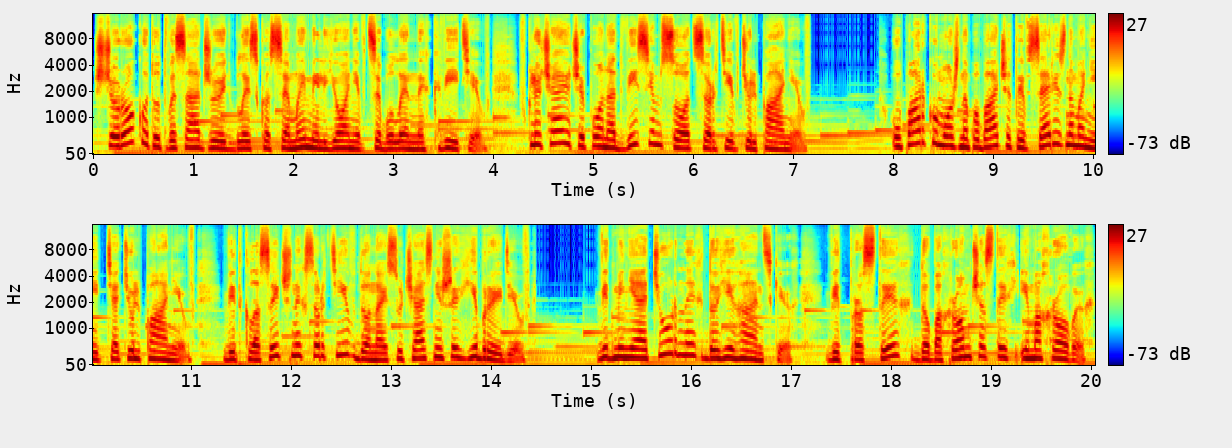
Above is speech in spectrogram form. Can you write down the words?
Щороку тут висаджують близько 7 мільйонів цибулинних квітів, включаючи понад 800 сортів тюльпанів. У парку можна побачити все різноманіття тюльпанів від класичних сортів до найсучасніших гібридів, від мініатюрних до гігантських, від простих до бахромчастих і махрових.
